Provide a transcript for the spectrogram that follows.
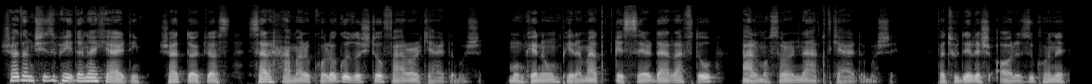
شاید هم چیزی پیدا نکردیم شاید داگلاس سر همه رو کلا گذاشته و فرار کرده باشه ممکنه اون پیرمرد قصر در رفته و الماسا رو نقد کرده باشه و تو دلش آرزو کنه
